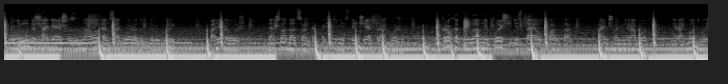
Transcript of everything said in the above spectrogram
По нему дошагаешь из одного конца города в другой. Полина вышла. Дошла до центра, почти не встречая прохожих. На крохотной главной площади стоял фонтан. Раньше он не работал. Не работал и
